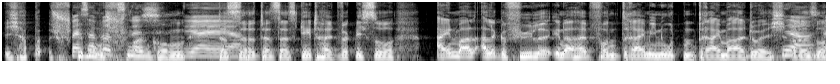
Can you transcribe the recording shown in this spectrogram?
ich habe Stimmungsschwankungen. Ja, ja, das, ja. Das, das geht halt wirklich so einmal alle Gefühle innerhalb von drei Minuten dreimal durch oder so.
